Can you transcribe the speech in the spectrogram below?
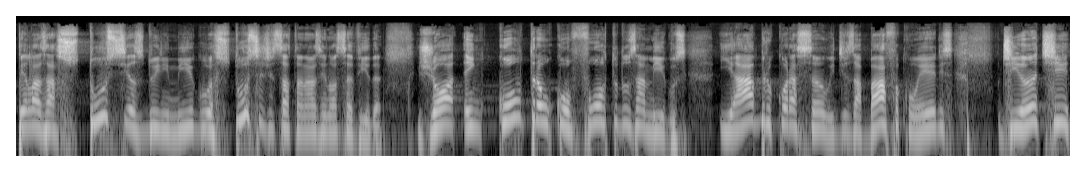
pelas astúcias do inimigo, astúcias astúcias de Satanás em nossa vida. Jó encontra o conforto dos amigos e abre o coração e desabafa com eles diante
